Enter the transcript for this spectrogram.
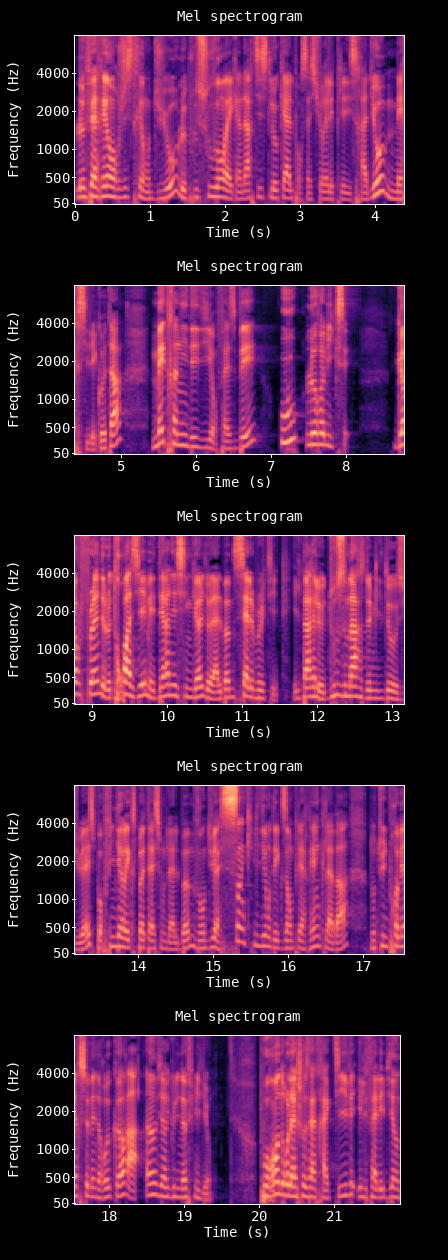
le faire réenregistrer en duo, le plus souvent avec un artiste local pour s'assurer les playlists radio, merci les quotas, mettre un inédit en face B, ou le remixer. Girlfriend est le troisième et dernier single de l'album Celebrity. Il paraît le 12 mars 2002 aux US pour finir l'exploitation de l'album, vendu à 5 millions d'exemplaires rien que là-bas, dont une première semaine record à 1,9 million. Pour rendre la chose attractive, il fallait bien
